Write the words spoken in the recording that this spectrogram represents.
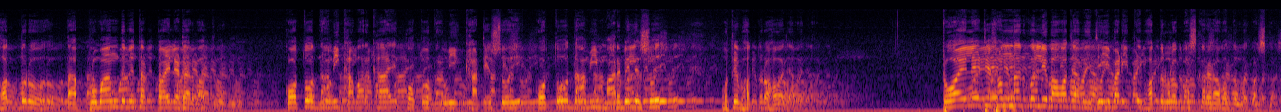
ভদ্র, তা প্রমাণ দেবে তার টয়লেট আর বাথরুম কত দামি খাবার খায়, কত দামি খাটে শোয়, কত দামি মার্বেলে শোয়, ওতে ভদ্র হওয়া যাবে না। টয়লেটে সন্ধান করলে পাওয়া যাবে যে এই বাড়িতে ভদ্রলোক বাস করে, অভদ্রলোক বাস করে।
